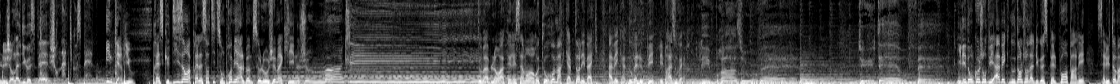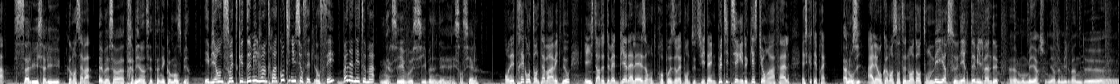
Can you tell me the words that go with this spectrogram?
Le journal du gospel, Journal du gospel. interview. Presque 10 ans après la sortie de son premier album solo Je m'incline, Je m'incline. Thomas Blanc a fait récemment un retour remarquable dans les bacs avec un nouvel EP, Les Bras Ouverts. Les bras ouverts, tu t'es offert. Il est donc aujourd'hui avec nous dans le journal du gospel pour en parler. Salut Thomas, Salut, salut. comment ça va? Eh ben ça va très bien, cette année commence bien. Eh bien, on te souhaite que 2023 continue sur cette lancée. Bonne année Thomas. Merci, vous aussi, bonne année essentielle. On est très content de t'avoir avec nous et histoire de te mettre bien à l'aise, on te propose de répondre tout de suite à une petite série de questions en rafale. Est-ce que t'es prêt? Allons-y. Allez, on commence en te demandant ton meilleur souvenir 2022. Euh, mon meilleur souvenir 2022. euh,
